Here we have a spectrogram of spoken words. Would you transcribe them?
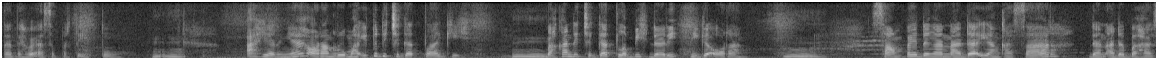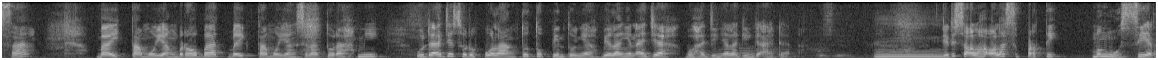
teteh WA seperti itu Mm-mm. akhirnya orang rumah itu dicegat lagi Mm-mm. bahkan dicegat lebih dari tiga orang Mm. sampai dengan nada yang kasar dan ada bahasa baik tamu yang berobat baik tamu yang silaturahmi udah aja suruh pulang tutup pintunya bilangin aja bu hajinya lagi nggak ada Mm. jadi seolah-olah seperti mengusir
